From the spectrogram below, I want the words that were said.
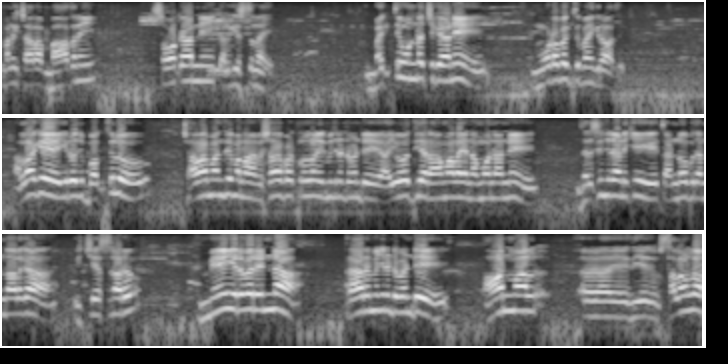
మనకి చాలా బాధని శోకాన్ని కలిగిస్తున్నాయి. భక్తి ఉండొచ్చు కానీ మూఢభక్తి పనికిరాదు. అలాగే ఈరోజు భక్తులు చాలామంది మన విశాఖపట్నంలో నిర్మించినటువంటి అయోధ్య రామాలయ నమూనాన్ని దర్శించడానికి తండోపదండాలుగా ఇచ్చేస్తున్నారు. మే ఇరవై రెండున ప్రారంభించినటువంటి ఆన్మాల్ ఇది స్థలంలో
